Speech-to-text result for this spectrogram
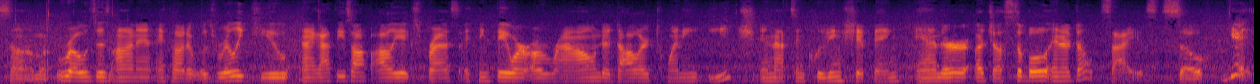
some roses on it. I thought it was really cute. And I got these off AliExpress. I think they were around a dollar twenty each, and that's including shipping. And they're adjustable and adult size, so yay.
